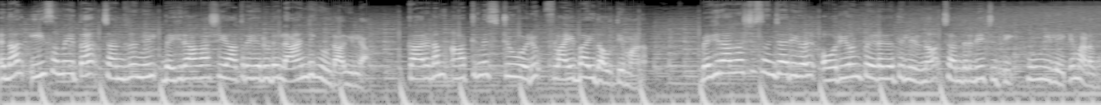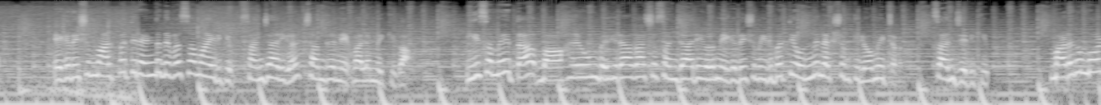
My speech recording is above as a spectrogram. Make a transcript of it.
എന്നാൽ ഈ സമയത്ത് ചന്ദ്രനിൽ ബഹിരാകാശ യാത്രികരുടെ ലാൻഡിംഗ് ഉണ്ടാകില്ല. കാരണം ആർട്ടിമിസ് ടു ഒരു ഫ്ലൈ ബൈ ദൗത്യമാണ്. ബഹിരാകാശ സഞ്ചാരികൾ ഓറിയോൺ പേടകത്തിലിരുന്ന് ചന്ദ്രനെ ചുറ്റി ഭൂമിയിലേക്ക് മടങ്ങും. ഏകദേശം നാൽപ്പത്തിരണ്ട് ദിവസമായിരിക്കും സഞ്ചാരികൾ ചന്ദ്രനെ വലം വയ്ക്കുക ഈ സമയത്ത് വാഹനവും ബഹിരാകാശ സഞ്ചാരികളും ഏകദേശം ഇരുപത്തിയൊന്ന് ലക്ഷം കിലോമീറ്റർ സഞ്ചരിക്കും. മടങ്ങുമ്പോൾ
